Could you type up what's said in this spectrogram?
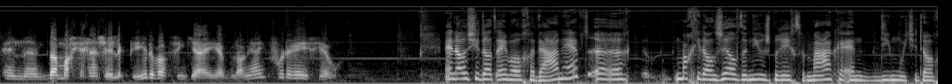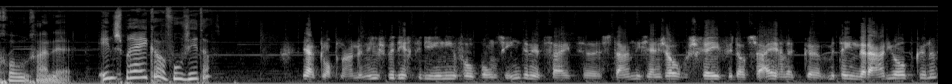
en dan mag je gaan selecteren. Wat vind jij belangrijk voor de regio? En als je dat eenmaal gedaan hebt, eh, mag je dan zelf de nieuwsberichten maken en die moet je dan gewoon gaan eh, inspreken? Of hoe zit dat? Ja, klopt. Nou, de nieuwsberichten die in ieder geval op onze internetsite eh, staan, die zijn zo geschreven dat ze eigenlijk eh, meteen de radio op kunnen.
